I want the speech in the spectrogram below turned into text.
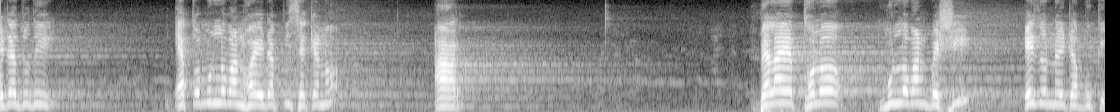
এটা যদি এত মূল্যবান হয়, এটা পিছে কেন? আর বেলায়েত হলো মূল্যবান বেশি এই জন্য এটা বুকে।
